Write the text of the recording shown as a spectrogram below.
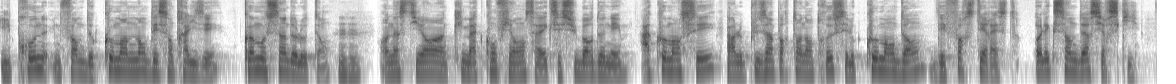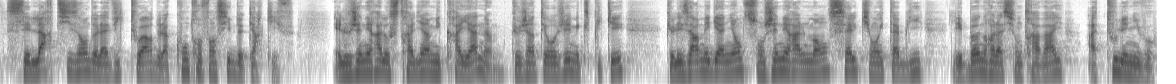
Il prône une forme de commandement décentralisé, comme au sein de l'OTAN, mhm. en instillant un climat de confiance avec ses subordonnés. À commencer par le plus important d'entre eux, c'est le commandant des forces terrestres, Alexander Sirski. C'est l'artisan de la victoire de la contre-offensive de Kharkiv. Et le général australien Mick Ryan, que j'ai interrogé, m'expliquait que les armées gagnantes sont généralement celles qui ont établi les bonnes relations de travail à tous les niveaux.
